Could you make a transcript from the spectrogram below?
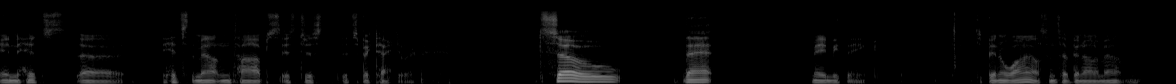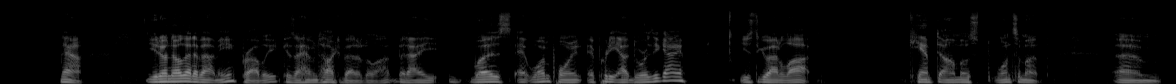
and hits uh, hits the mountain tops, it's just it's spectacular. So that made me think. It's been a while since I've been on a mountain. Now, you don't know that about me, probably, because I haven't talked about it a lot, but I was at one point a pretty outdoorsy guy. Used to go out a lot, camped almost once a month. Um,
